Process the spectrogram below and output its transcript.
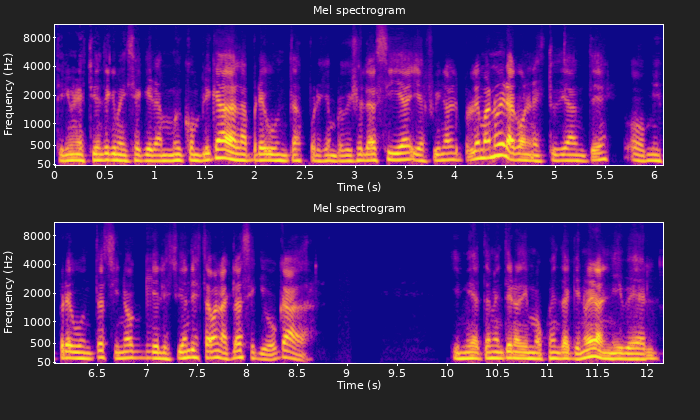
Tenía un estudiante que me decía que eran muy complicadas las preguntas, por ejemplo, que yo le hacía, y al final el problema no era con el estudiante o mis preguntas, sino que el estudiante estaba en la clase equivocada. Inmediatamente nos dimos cuenta que no era el nivel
